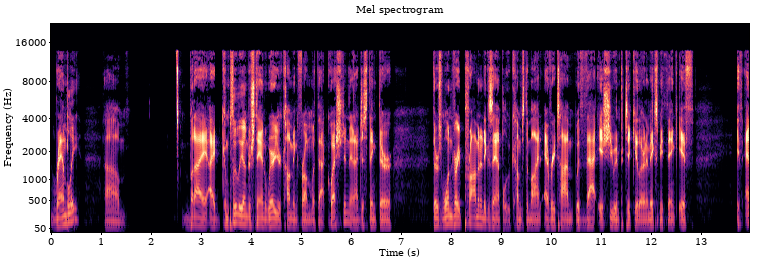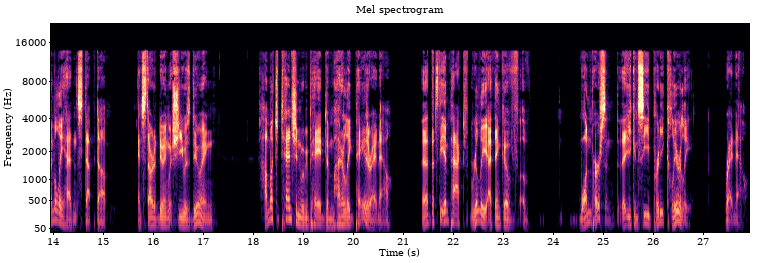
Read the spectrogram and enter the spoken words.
rambly um, but I, I completely understand where you're coming from with that question and i just think there there's one very prominent example who comes to mind every time with that issue in particular, and it makes me think if if Emily hadn't stepped up and started doing what she was doing, how much attention would be paid to minor league pays right now? That, that's the impact, really, I think, of, of one person that you can see pretty clearly right now.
